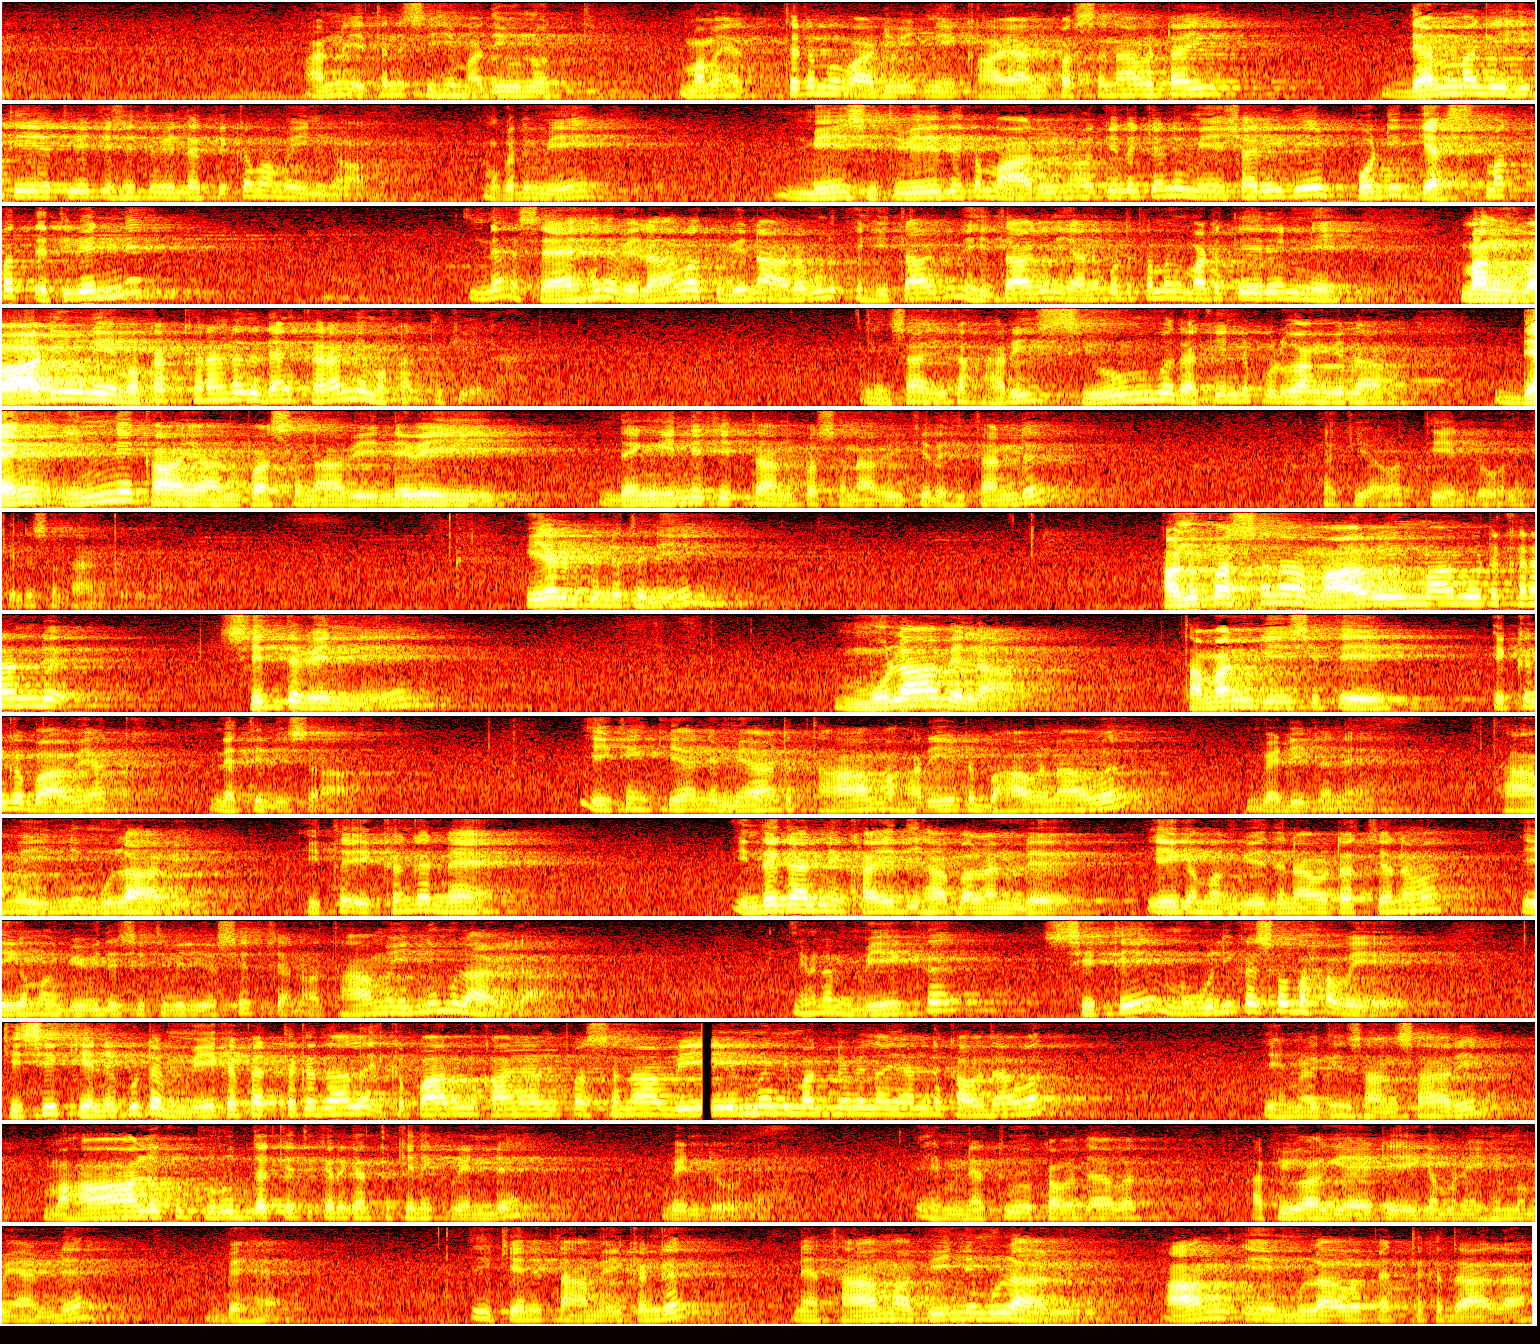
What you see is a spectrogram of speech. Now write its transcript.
අන්න එතන සිහි මදි වුණොත් මම ඇත්තටම වාඩි වෙන්නේ කායානුපස්සනාවටයි දැන් මගේ හිතේ ඇතිවෙච්ච සිතුවිල්ලක් එක මම ඉන්නවා. මොකද මේ මේ සිතුවිලි දෙක මාරු වෙනවා කියලා කියන්නේ මේ ශරීරයේ පොඩි ගැස්මක්වත් ඇති වෙන්නේ නෑ සෑහෙන වෙලාවක් වෙන අරමුණක හිතාගෙන හිතාගෙන යනකොට තමයි මට තේරෙන්නේ මං වාඩි උනේ මොකක් කරන්නද දැන් කරන්නේ මොකද්ද කියලා. ඒ නිසා ඒක හරි සියුම්ව දකින්න පුළුවන් වෙලා දැන් ඉන්නේ කායානුපස්සනාවේ නෙවෙයි දැන් ඉන්නේ චිත්තානුපස්සනාවේ කියලා හිතනද හැකියාවක් තියෙන්න ඕනේ කියලා සඳහන් කරනවා. ඊළඟට පින්නතුනේ අනුපස්සනා මාරුවෙන් මාරුවට කරන්න සිද්ධ වෙන්නේ මුලා වෙලා Tamanගේ සිතේ එකඟභාවයක් නැති නිසා. ඒකෙන් කියන්නේ මෙයාට තාම හරියට භාවනාව වැඩිලා නැහැ. තාම ඉන්නේ මුලාවේ. හිත එකඟ නැහැ. ඉඳගන්නේ කය දිහා බලන්ද ඒ ගමන් වේදනාවටත් යනවා. ඒ ගමන් විවිධ සිතුවිලි ඔස්සේත් යනවා. තාම ඉන්නේ මුලා වෙලා. එහෙනම් මේක සිතේ මූලික ස්වභාවය. කිසි කෙනෙකුට මේක පැත්තක දාලා එකපාරම කායානුපස්සනාවේම නිමග්න වෙලා යන්න කවදාවත් එහෙම නැතිනම් සංසාරේ මහා ලොකු පුරුද්දක් ඇති කරගත්ත කෙනෙක් වෙන්න වෙන්න ඕනේ. එහෙම නැතුව කවදාවත් අපි වාගේ අයට ඒ ගමන එහෙමම යන්න බෑ. ඒ කියන්නේ තාම එකඟ නෑ. තාම අපි ඉන්නේ මුලාවේ. ආන් ඒ මුලාව පැත්තක දාලා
